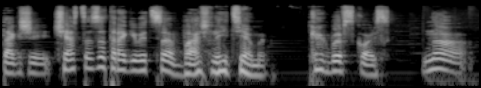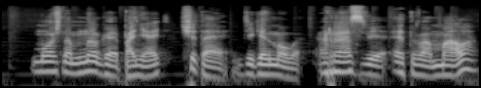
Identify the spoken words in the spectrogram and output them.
Также часто затрагиваются важные темы, как бы вскользь. Но можно многое понять, читая Дигенмова. Разве этого мало?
